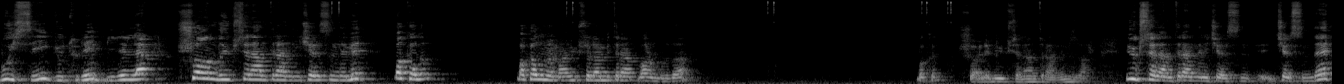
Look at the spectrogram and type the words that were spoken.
bu hisseyi götürebilirler. Şu anda yükselen trendi içerisinde mi? Bakalım. Bakalım hemen yükselen bir trend var mı burada? Bakın şöyle bir yükselen trendimiz var. Yükselen trendin içerisinde,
